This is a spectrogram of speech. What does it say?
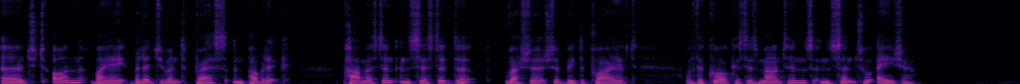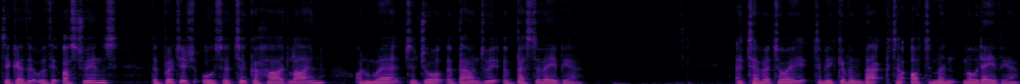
Urged on by a belligerent press and public, Palmerston insisted that Russia should be deprived of the Caucasus Mountains and Central Asia. Together with the Austrians, the British also took a hard line on where to draw the boundary of Bessarabia, a territory to be given back to Ottoman Moldavia.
